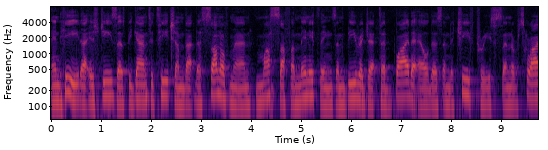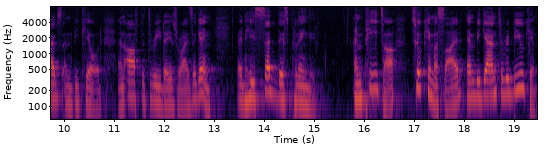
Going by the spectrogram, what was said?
And he, that is Jesus, began to teach them that the Son of Man must suffer many things and be rejected by the elders and the chief priests and the scribes and be killed, and after three days rise again. And he said this plainly. And Peter took him aside and began to rebuke him.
